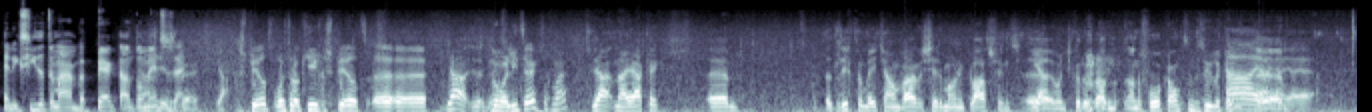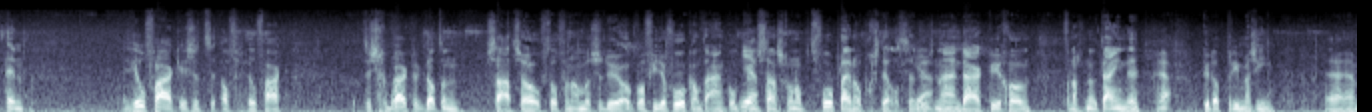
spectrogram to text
En ik zie dat er maar een beperkt aantal ja, mensen zijn. Beperkt. Ja, gespeeld. Wordt er ook hier gespeeld uh, ja, normaliter, zeg maar? Ja, nou ja, kijk... Um, het ligt er een beetje aan waar de ceremonie plaatsvindt. Uh, ja. Want je kunt ook aan, aan de voorkant natuurlijk. Ah, ja, ja, ja, ja. En heel vaak is het... Of heel vaak... Het is gebruikelijk dat een staatshoofd of een ambassadeur ook wel via de voorkant aankomt. Ja. En dan staan ze gewoon op het voorplein opgesteld. En, Ja. dus, nou, en daar kun je gewoon vanaf het noordeinde Ja. kun je dat prima zien. Ehm,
